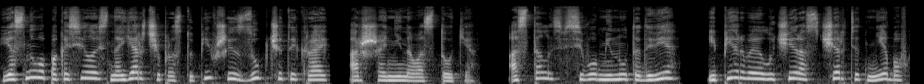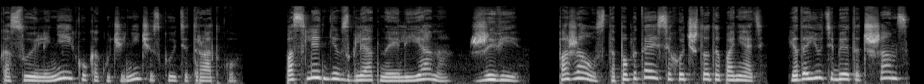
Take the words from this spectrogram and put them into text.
Я снова покосилась на ярче проступивший зубчатый край Аршани на востоке, Осталось всего минута-две, и первые лучи расчертят небо в косую линейку, как ученическую тетрадку. Последний взгляд на Ильяна – живи. Пожалуйста, попытайся хоть что-то понять. Я даю тебе этот шанс,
